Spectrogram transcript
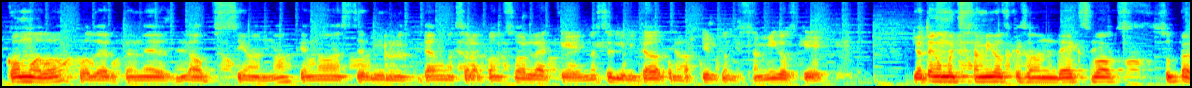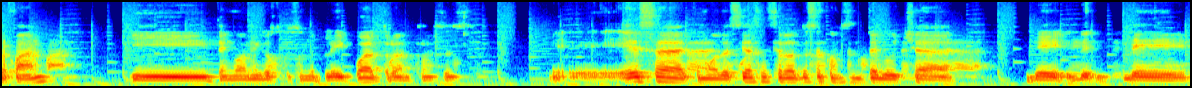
cómodo poder tener la opción, ¿no? Que no estés limitado a una sola consola, que no estés limitado a compartir con tus amigos, que yo tengo muchos amigos que son de Xbox, super fan, y tengo amigos que son de Play 4, entonces eh, esa, como decías hace rato, esa constante lucha de, de,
